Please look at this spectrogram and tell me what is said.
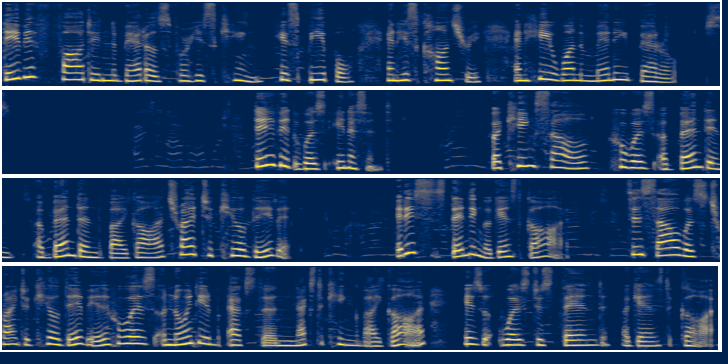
David fought in the battles for his king, his people, and his country, and he won many battles. David was innocent. But King Saul, who was abandoned, abandoned by God, tried to kill David. It is standing against God. Since Saul was trying to kill David, who was anointed as the next king by God, is was to stand against God.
